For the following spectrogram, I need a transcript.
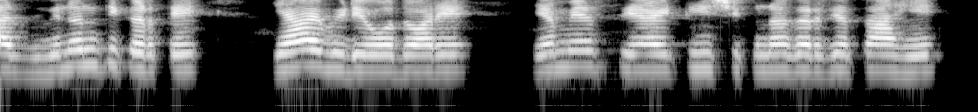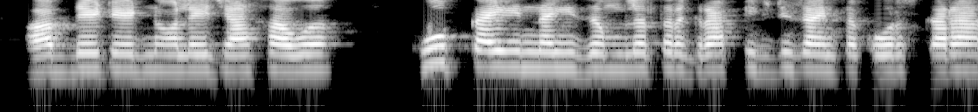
आज विनंती करते या व्हिडिओद्वारे M S C I T शिकणं गरजेचं आहे. अपडेटेड नॉलेज असावं. खूप काही नाही जमलं तर ग्राफिक्स डिझाईनचा कोर्स करा.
